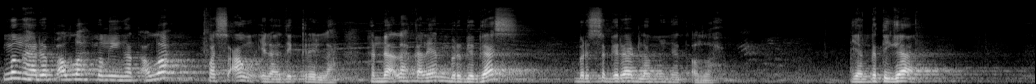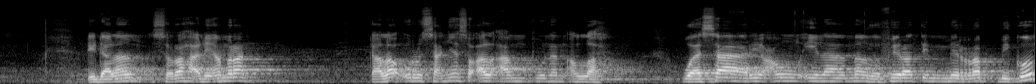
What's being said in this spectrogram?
menghadap Allah mengingat Allah fas'au ila dzikrillah hendaklah kalian bergegas bersegera dalam mengingat Allah. Yang ketiga, di dalam surah Ali Imran, kalau urusannya soal ampunan Allah, wasari'u ila maghfiratin min rabbikum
